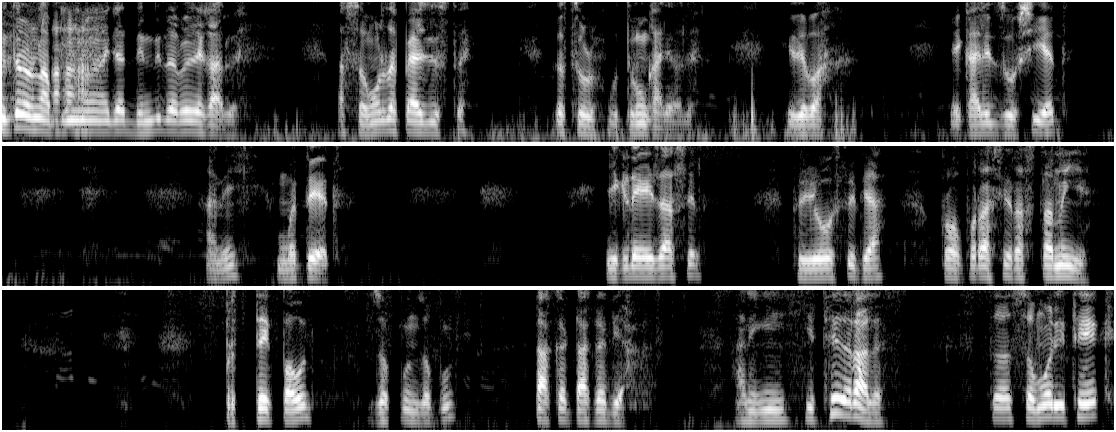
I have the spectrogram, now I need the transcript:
मित्रांनो आपण ज्या दिंडी दरवाजा आलोय हा समोरचा पॅच दिसतोय. तो चढ उतरून खाली आलोय. इथे बा हे खाली जोशी आहेत आणि मते आहेत. इकडे यायचं असेल तर व्यवस्थित या. प्रॉपर अशी रस्ता नाही आहे प्रत्येक पाऊल जपून जपून टाकत टाकत या. आणि इथे जर आलं तर समोर इथे एक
